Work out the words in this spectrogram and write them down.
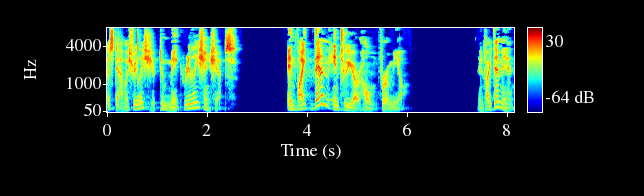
establish relationship, to make relationships. Invite them into your home for a meal. Invite them in.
